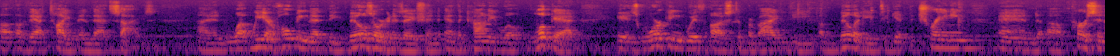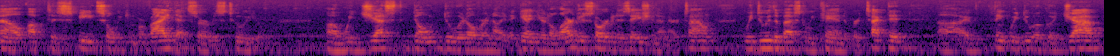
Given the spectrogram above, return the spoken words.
uh, of that type and that size. And what we are hoping that the Bills organization and the county will look at is working with us to provide the ability to get the training and uh, personnel up to speed so we can provide that service to you. Uh, We just don't do it overnight. Again, you're the largest organization in our town. We do the best we can to protect it. Uh, I think we do a good job.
